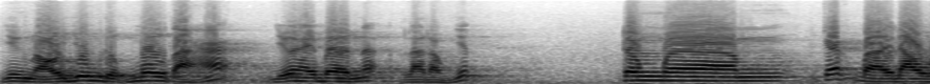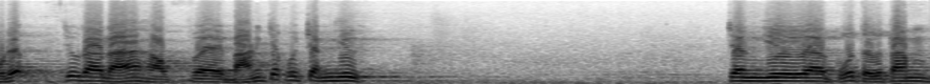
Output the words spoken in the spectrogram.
nhưng nội dung được mô tả giữa hai bên đó là đồng nhất. Trong uh, các bài đầu đó chúng ta đã học về bản chất của chân như. Chân như ờ, của tự tâm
